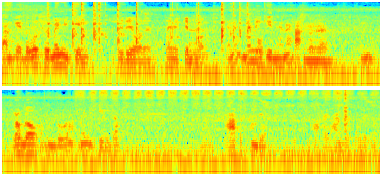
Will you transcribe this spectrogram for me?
สังเกตดูก็คือไม่มีกลิ่นวิดีโอเลย ไม่มีกลิ่นผมเห็นไหมไม่มีกลิ่นเห็นไหมผักเลยอืมลองดูลองดูนะไม่มีกลิ่นครับพาไปข้างเดียวพาไปทางเดียวกันเลยครับ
